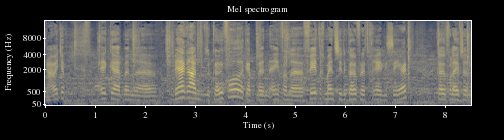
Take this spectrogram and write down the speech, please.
Nou, weet je, ik heb een uh, werkruimte op de Keuvel. Ik heb, ben een van de 40 mensen die de Keuvel heeft gerealiseerd. De Keuvel heeft een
